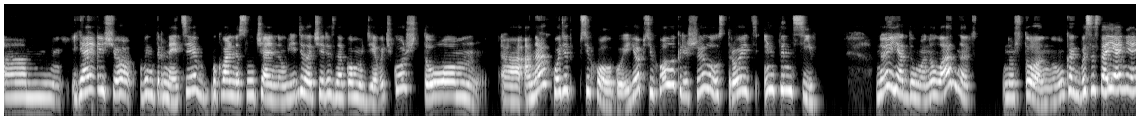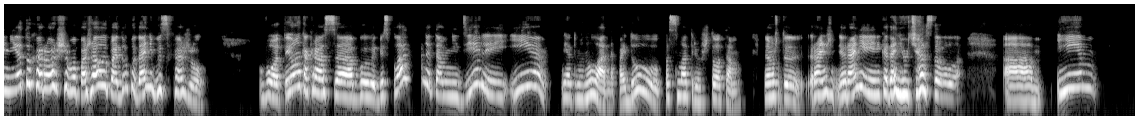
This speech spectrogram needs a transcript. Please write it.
Um, я еще в интернете буквально случайно увидела через знакомую девочку, что uh, она ходит к психологу. Ее психолог решила устроить интенсив. Ну и я думаю, ну ладно, ну что, ну как бы состояния нету хорошего, пожалуй, пойду куда-нибудь схожу. Вот, и он как раз а, был бесплатный там недели, и я думаю, ну ладно, пойду посмотрю, что там, потому что раньше, ранее я никогда не участвовала. А, и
